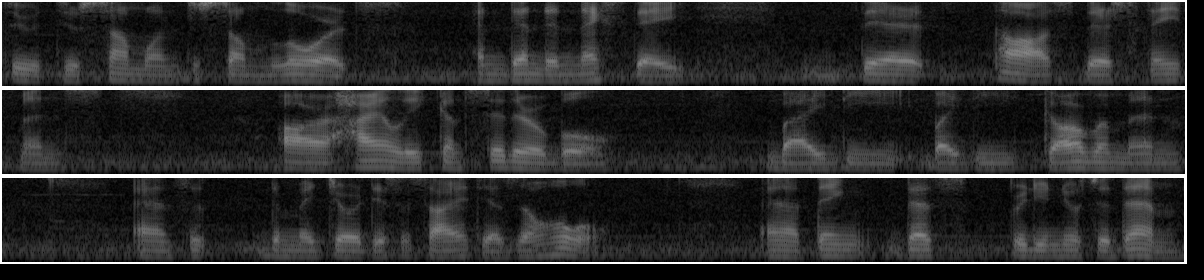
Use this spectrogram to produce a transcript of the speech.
to to someone to some lords. And then the next day their thoughts, their statements are highly considerable by the by the government and so the majority of society as a whole. And i think that's pretty new to them.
